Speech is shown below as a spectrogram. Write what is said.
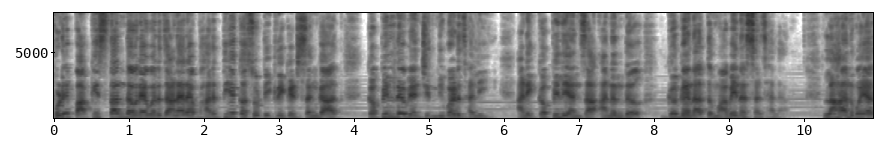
पुढे पाकिस्तान दौऱ्यावर जाणाऱ्या भारतीय कसोटी क्रिकेट संघात कपिल देव यांची निवड झाली आणि कपिल यांचा आनंद गगनात मावेनसा झाला. लहान वयात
